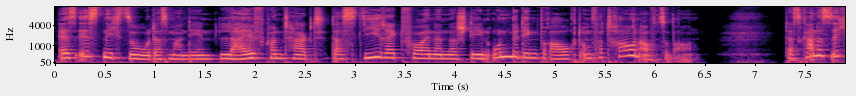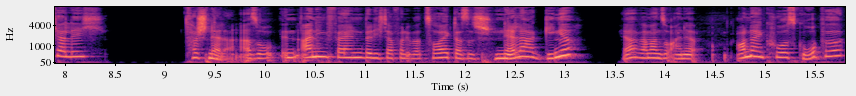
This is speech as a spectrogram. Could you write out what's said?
Es ist nicht so, dass man den Live-Kontakt, das direkt voreinander stehen, unbedingt braucht, um Vertrauen aufzubauen. Das kann es sicherlich verschnellern. Also in einigen Fällen bin ich davon überzeugt, dass es schneller ginge, ja, wenn man so eine Online-Kursgruppe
